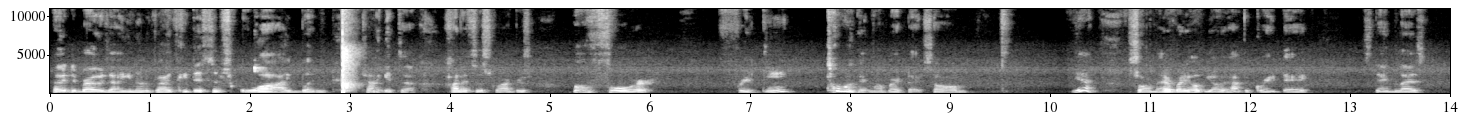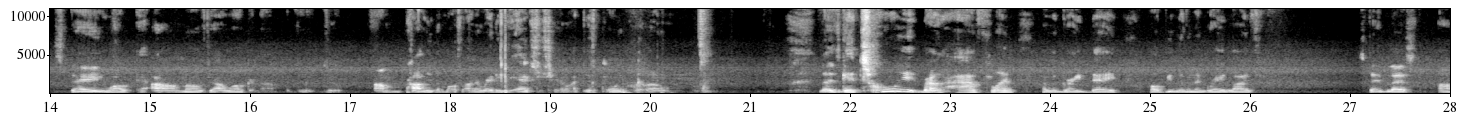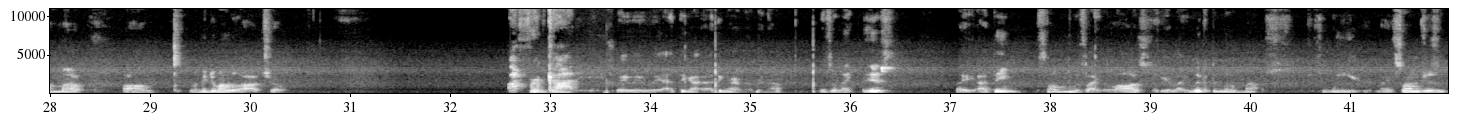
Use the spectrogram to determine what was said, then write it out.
hurt the bros out. You know the vibes. Hit that subscribe button. trying to get to 100 subscribers before freaking Tuesday, my birthday. So um, yeah. So um, everybody, hope y'all have a great day. Stay blessed. Stay woke. I don't know if y'all woke or not. But just, just, I'm probably the most underrated reaction channel at this point. But, um, let's get to it, bro. Have fun. Have a great day. Hope you're living a great life. Stay blessed. I'm out. Um, let me do my little outro. I forgot it. Wait, wait, wait. I think I, I think I remember now. Was it like this? Like I think something was like lost here. Like look at the little mouse. It's weird. Like something just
